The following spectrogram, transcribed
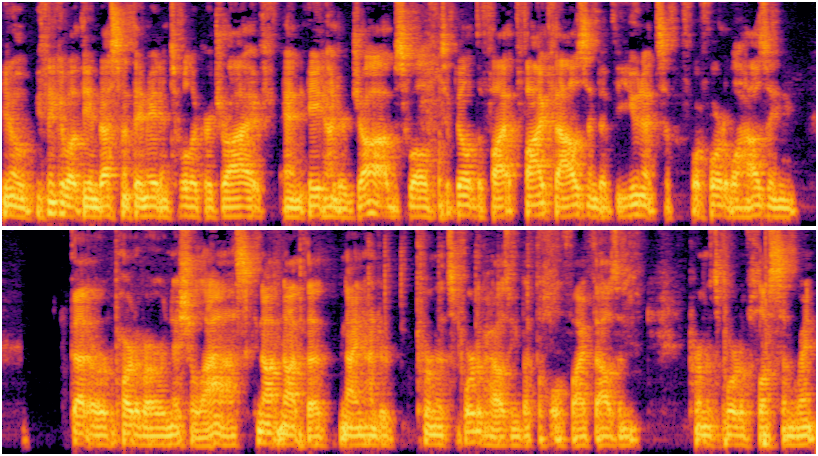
you know, you think about the investment they made in Terwillegar Drive and 800 jobs. Well, to build the 5,000 of the units of affordable housing that are part of our initial ask, not not the 900 permanent supportive housing, but the whole 5,000 permanent supportive plus some rent,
